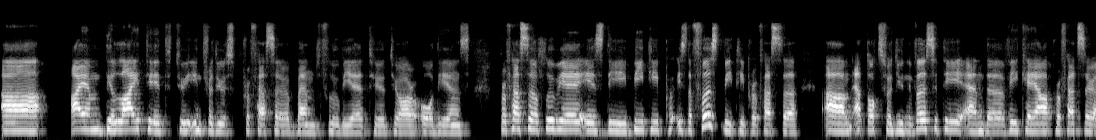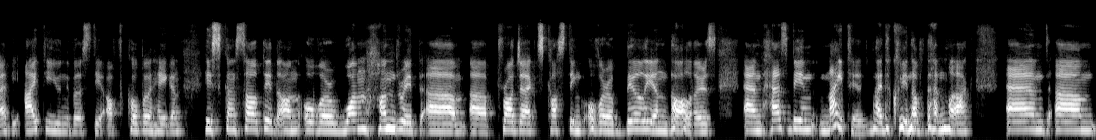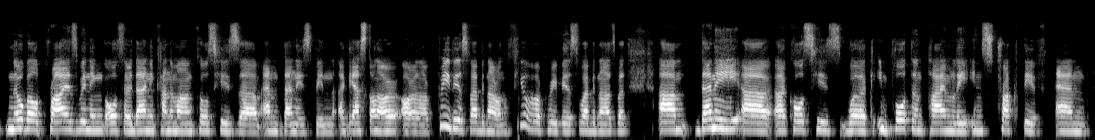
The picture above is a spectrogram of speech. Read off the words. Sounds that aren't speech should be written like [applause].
Uh, I am delighted to introduce Professor Ben Flyvbjerg to, to our audience. Professor Flyvbjerg is the BT is the first BT professor um, at Oxford University and the VKR professor at the IT University of Copenhagen. He's consulted on over 100 um, uh, projects costing over a billion dollars and has been knighted by the [laughs] Queen of Denmark. And um, Nobel Prize winning author Danny Kahneman calls his, uh, and Danny's been a guest on our, on our previous webinar, on a few of our previous webinars, but um, Danny uh, uh, calls his work important, timely, instructive, and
